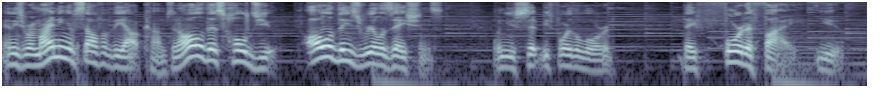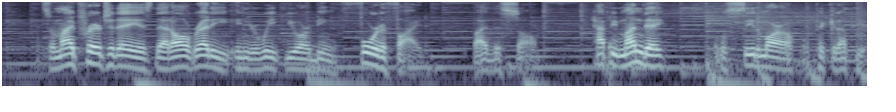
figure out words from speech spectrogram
And he's reminding himself of the outcomes. And all of this holds you. All of these realizations, when you sit before the Lord, they fortify you. So, my prayer today is that already in your week you are being fortified by this psalm. Happy Monday. We'll see you tomorrow. We'll pick it up here.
